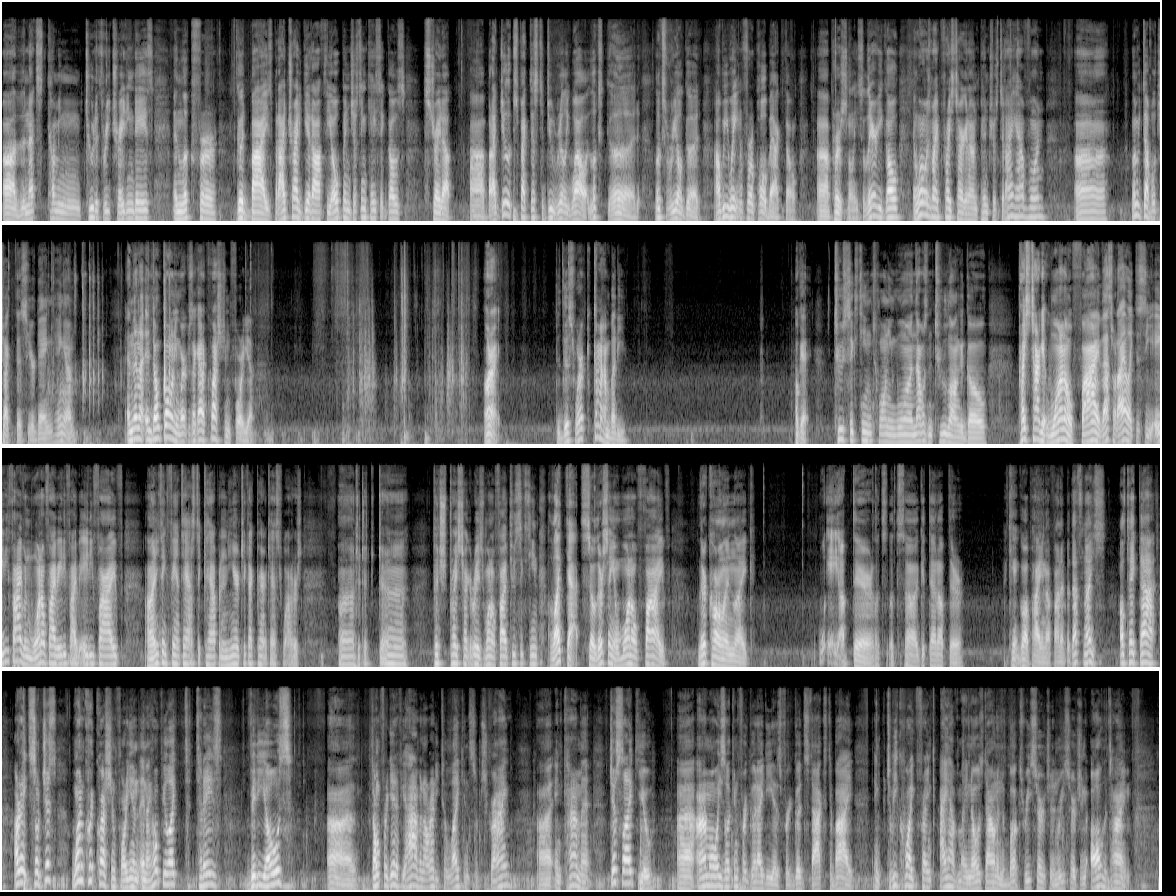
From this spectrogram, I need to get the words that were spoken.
uh, the next coming two to three trading days and look for good buys. But I'd try to get off the open just in case it goes straight up. Uh, but I do expect this to do really well. It looks good. Looks real good. I'll be waiting for a pullback though, uh, personally. So there you go. And what was my price target on Pinterest? Did I have one? Uh, let me double check this here, gang. Hang on. And then, I, and don't go anywhere because I got a question for you. All right. Did this work? Come on, buddy. Okay. 216.21. That wasn't too long ago. Price target 105. That's what I like to see. 85 and 105, 85, 85. Uh, anything fantastic happening here? TikTok parent test waters. Uh, da, da, da. Price target raised 105, 216. I like that. So they're saying 105. They're calling like way up there. Let's let's uh, get that up there. I can't go up high enough on it, but that's nice. I'll take that. All right, so just one quick question for you, and, and I hope you liked today's videos. Uh, don't forget, if you haven't already, to like and subscribe uh, and comment. Just like you, uh, I'm always looking for good ideas for good stocks to buy. And to be quite frank, I have my nose down in the books, researching and researching all the time.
